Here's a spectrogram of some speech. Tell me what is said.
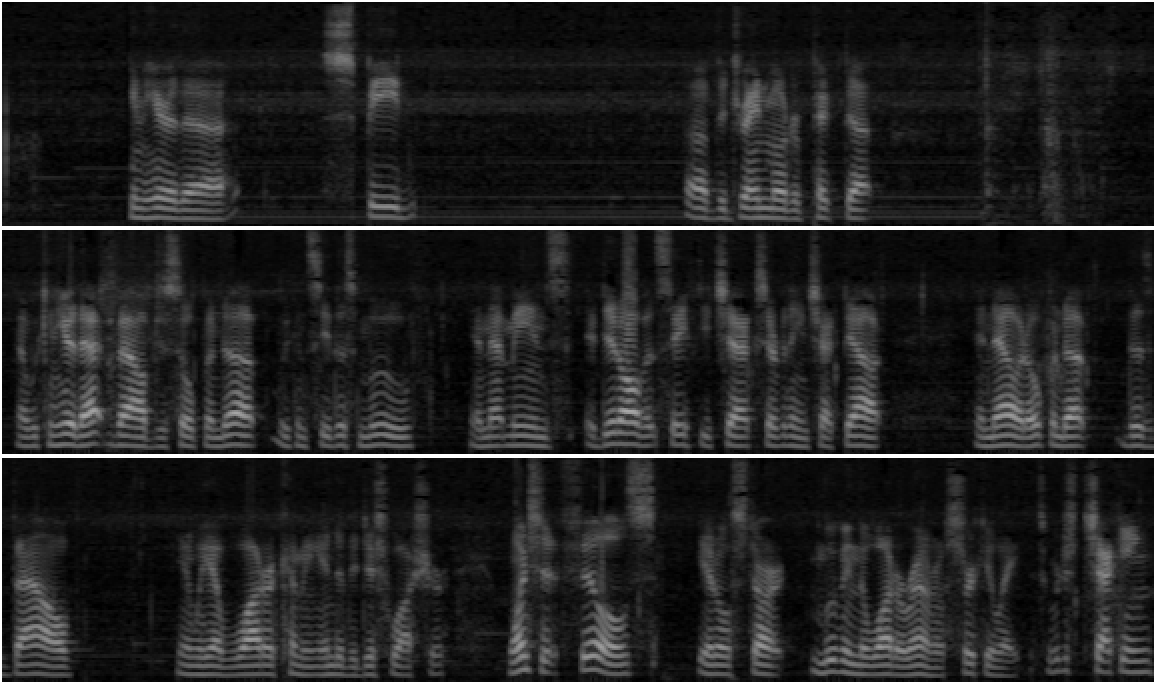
You can hear the speed of the drain motor picked up. Now we can hear that valve just opened up. We can see this move and that means it did all of its safety checks, everything checked out, and now it opened up this valve and we have water coming into the dishwasher. Once it fills, it'll start moving the water around, it'll circulate. So we're just checking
